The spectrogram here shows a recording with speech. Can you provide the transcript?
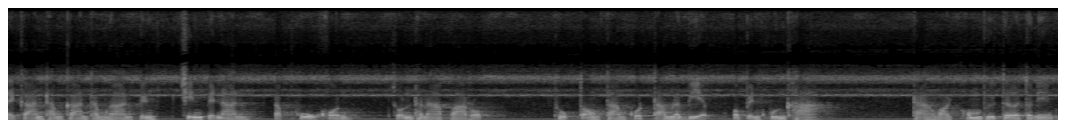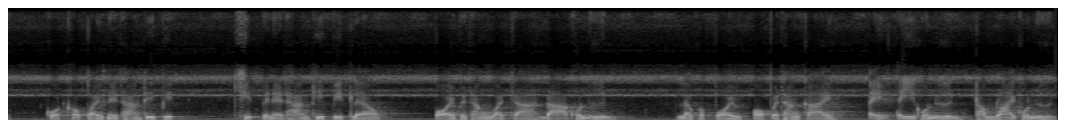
ในการทำการทำงานเป็นชิ้นเป็นอันกับผู้คน สนทนาปารบถูกต้องตามกฎตามระเบียบก็เป็นคุณค่า ทางว่าคอมพิวเตอร์ตัวนี้กดเข้าไปในทางที่ผิด คิดไปในทางที่ผิดแล้ว ปล่อยไปทางวาจาด่าคนอื่น แล้วก็ปล่อยออกไปทางกายเตะตีคนอื่นทำร้ายคนอื่น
